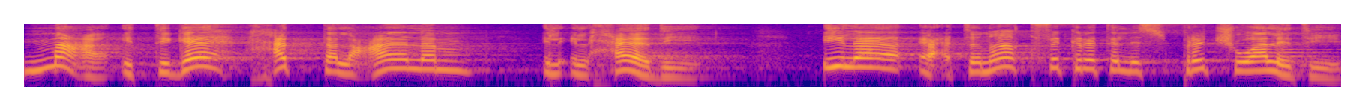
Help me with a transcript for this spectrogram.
مع اتجاه حتى العالم الإلحادي إلى اعتناق فكرة السبريتشواليتي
